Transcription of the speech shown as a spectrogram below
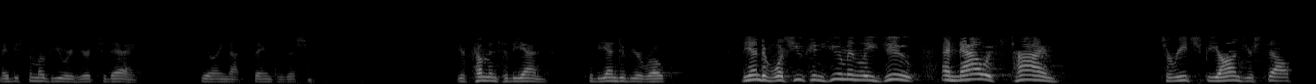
maybe some of you are here today feeling that same position. You're coming to the end, to the end of your rope, the end of what you can humanly do, and now it's time to reach beyond yourself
